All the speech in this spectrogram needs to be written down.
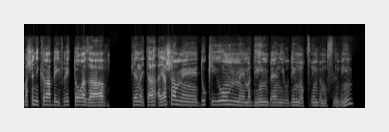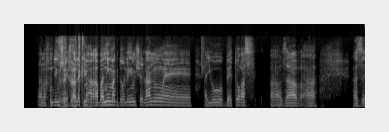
מה שנקרא בעברית תור הזהב, כן? הייתה, היה שם דו-קיום מדהים בין יהודים, נוצרים ומוסלמים, ואנחנו יודעים שחלק מהרבנים הגדולים שלנו אה, היו בתור הזהב אז,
